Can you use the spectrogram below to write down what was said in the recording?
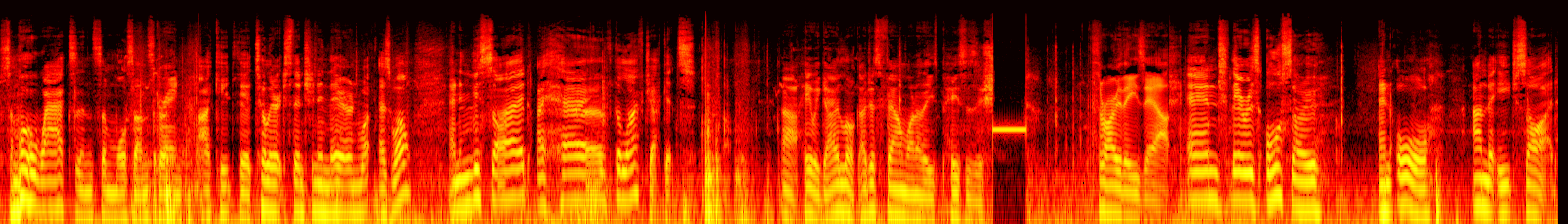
some more wax and some more sunscreen. I keep the tiller extension in there and as well. And in this side I have the life jackets. Ah, here we go. Look, I just found one of these pieces of Throw these out. And there is also an oar under each side.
